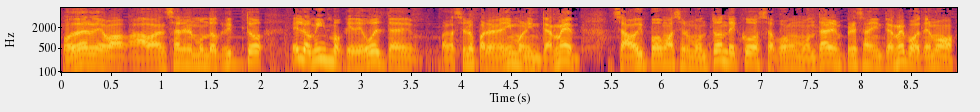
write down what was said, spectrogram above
poder avanzar en el mundo cripto, es lo mismo que de vuelta eh, para hacer los paralelismos en Internet. O sea, hoy podemos hacer un montón de cosas, podemos montar empresas en Internet porque tenemos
